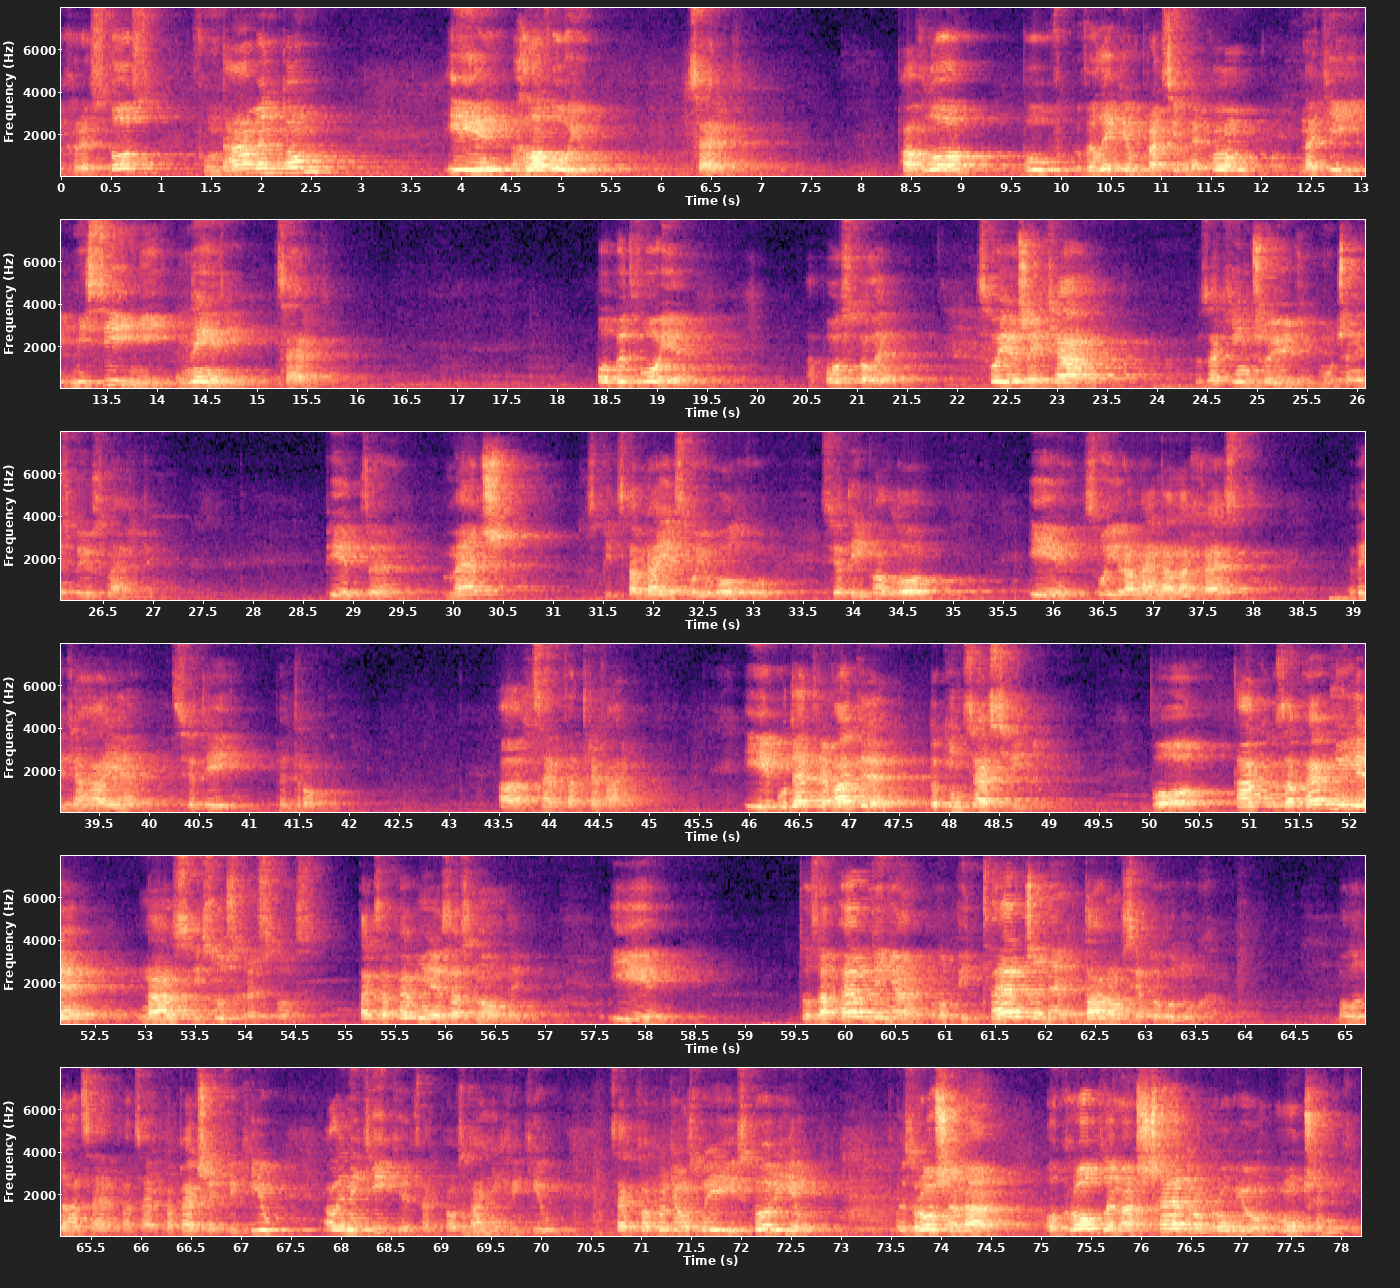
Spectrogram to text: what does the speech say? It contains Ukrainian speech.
Христос фундаментом і главою церкви. Павло був великим працівником на тій місійній ниві церкви. Обидвоє апостоли своє життя закінчують мученицькою смертю. Під меч підставляє свою голову святий Павло і свої рамена на хрест витягає святий Петро. А церква триває. І буде тривати до кінця світу. Бо так запевнює нас Ісус Христос, так запевнює засновник. І то запевнення воно підтверджене даром Святого Духа. Молода церква, церква перших віків, але не тільки церква останніх віків. Церква протягом своєї історії зрошена, окроплена щедро кров'ю мучеників.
